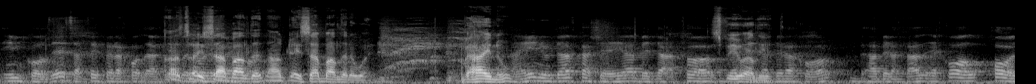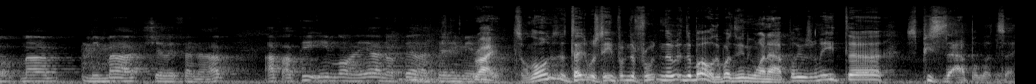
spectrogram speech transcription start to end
kol zeh, עם כל זה, ספק ברכות להקל. אז ולא he sabaled לברכות. it. Okay, sabaled it away. והיינו, היינו דווקא שהיה בדעתו צביעו עלית. הברכות- הברכה לאכול עוד מה- ממה שלפניו, אף על פי אם לא היה נופל הפרי ממנו. right. So long as the intention was to eat from the fruit in the, in the bowl, he wasn't eating one apple. He was going to eat uh, pieces of apple, let's say.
